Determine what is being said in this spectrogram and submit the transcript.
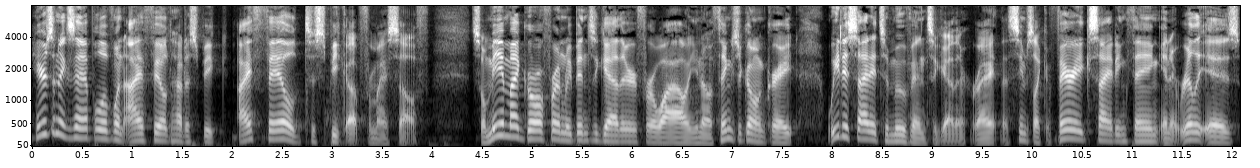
here's an example of when I failed how to speak. I failed to speak up for myself. So me and my girlfriend, we've been together for a while. You know, things are going great. We decided to move in together. Right. That seems like a very exciting thing, and it really is.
